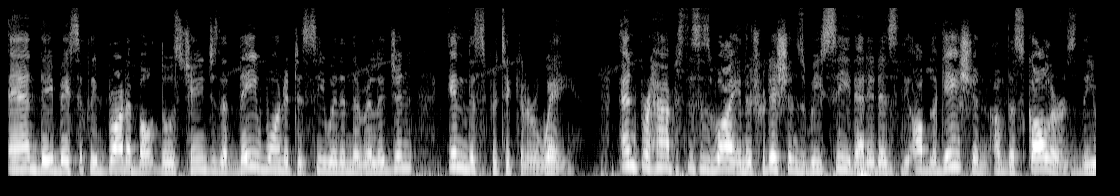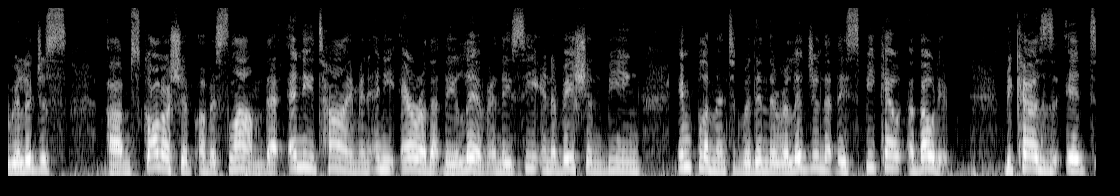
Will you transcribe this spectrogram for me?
And they basically brought about those changes that they wanted to see within the religion in this particular way and perhaps this is why in the traditions we see that it is the obligation of the scholars the religious um, scholarship of Islam that any time in any era that they live and they see innovation being implemented within their religion, that they speak out about it. Because it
